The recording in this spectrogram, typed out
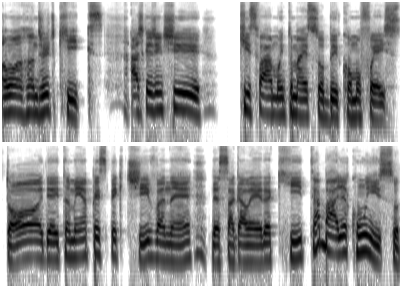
100 Kicks. Acho que a gente quis falar muito mais sobre como foi a história e também a perspectiva, né, dessa galera que trabalha com isso.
